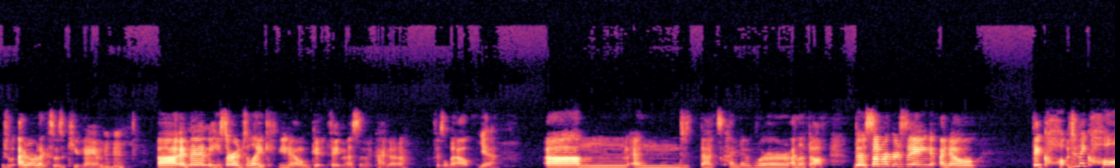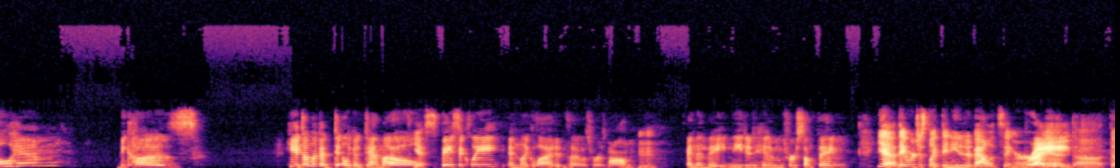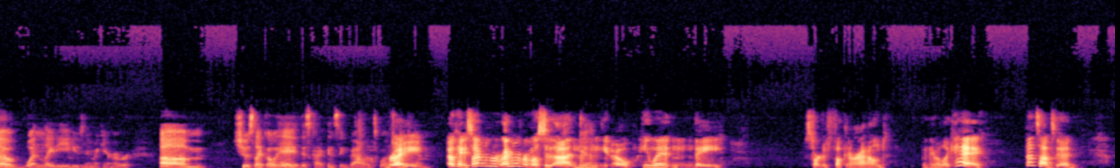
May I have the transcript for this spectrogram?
Which was- I remember that because it was a cute name. hmm Uh, and then he started to like, you know, get famous, and it kind of fizzled out. Yeah. Um, and that's kind of where I left off. The Sun Records thing, I know they call didn't they call him because he had done like a de- like a demo, Yes. basically, and like lied and said it was for his mom, Mhm. and then they needed him for something. Yeah, they were just like they needed a ballad singer, Right. And uh, the one lady whose name I can't remember, um, she was like, "Oh hey, this guy can sing ballads." Right. Get him?" Okay, so I remember I remember most of that, and then you know he went and they started fucking around, and they were like, "Hey, that sounds good,"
